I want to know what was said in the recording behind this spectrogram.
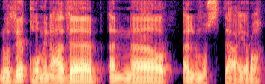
نذقه من عذاب النار المستعرة.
